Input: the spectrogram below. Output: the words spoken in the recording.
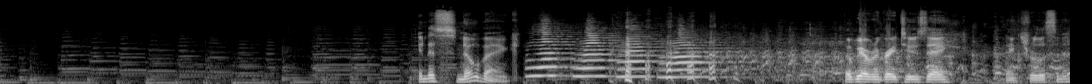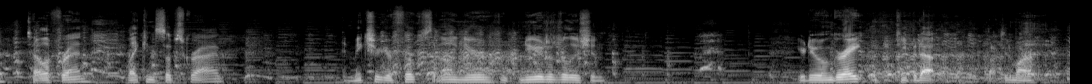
In a snowbank. Hope you're having a great Tuesday. Thanks for listening. Tell a friend, like and subscribe, and make sure you're focusing on your New Year's resolution. You're doing great. Keep it up. Talk to you tomorrow.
